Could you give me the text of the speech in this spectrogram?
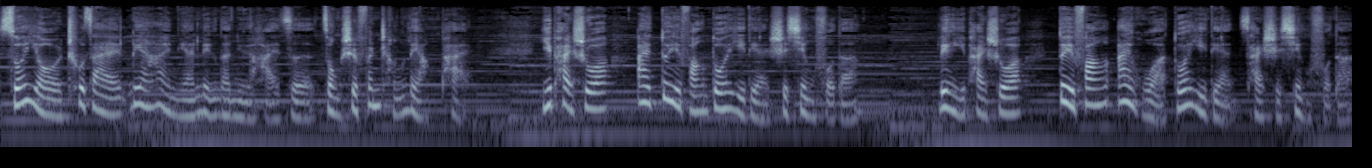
所有处在恋爱年龄的女孩子，总是分成两派。一派说爱对方多一点是幸福的，另一派说对方爱我多一点才是幸福的。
